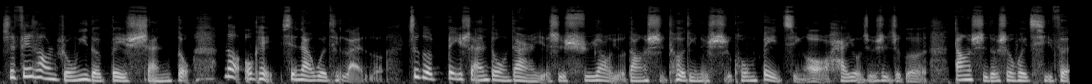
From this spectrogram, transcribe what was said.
是非常容易的被煽动。那 OK，现在问题来了，这个被煽动当然也是需要有当时特定的时空背景哦，还有就是这个当时的社会气氛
